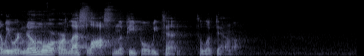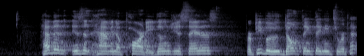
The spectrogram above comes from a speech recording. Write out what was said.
And we were no more or less lost than the people we tend to look down on. Heaven isn't having a party, doesn't Jesus say this? For people who don't think they need to repent.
